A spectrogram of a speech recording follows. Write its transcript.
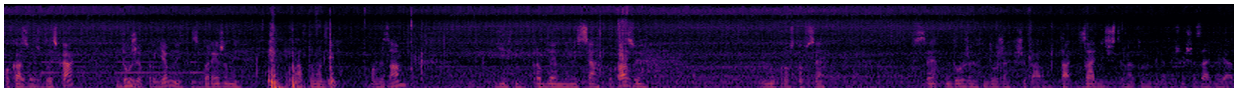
показую зблизька. Дуже приємний збережений автомобіль. По низам їхні проблемні місця показує. Ну просто все. Все дуже-дуже шикарно. Так, задня частина автомобіля, точніше задній ряд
